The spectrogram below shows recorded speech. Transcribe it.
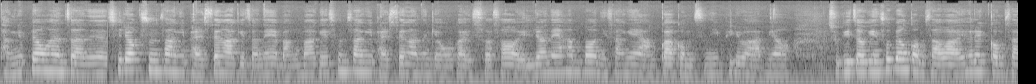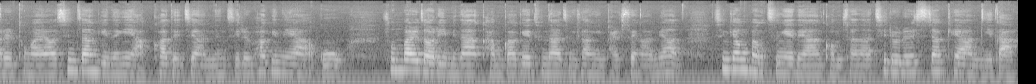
당뇨병 환자는 시력 손상이 발생하기 전에 망막에 손상이 발생하는 경우가 있어서 1년에 한 번 이상의 안과 검진이 필요하며 주기적인 소변 검사와 혈액 검사를 통하여 신장 기능이 악화되지 않는지를 확인해야 하고 손발 저림이나 감각의 둔화 증상이 발생하면 신경병증에 대한 검사나 치료를 시작해야 합니다.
